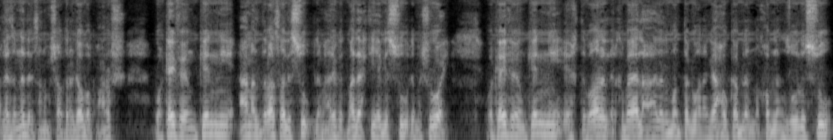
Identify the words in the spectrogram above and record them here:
لازم ندرس أنا مش هقدر أجاوبك معرفش. وكيف يمكنني عمل دراسة للسوق لمعرفة مدى احتياج السوق لمشروعي؟ وكيف يمكنني اختبار الإقبال على المنتج ونجاحه قبل قبل نزول السوق؟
